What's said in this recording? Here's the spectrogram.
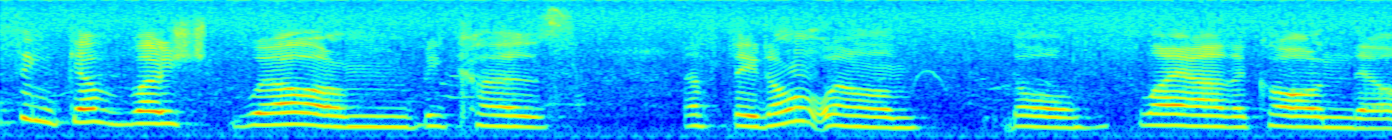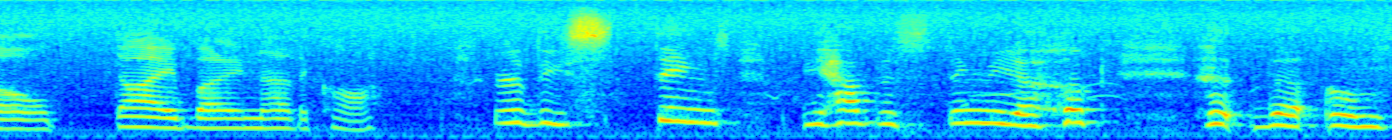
think everybody should wear them because if they don't wear them, they'll fly out of the car and they'll die by another car. There are these things. You have this thing that you hook the um.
